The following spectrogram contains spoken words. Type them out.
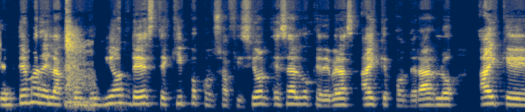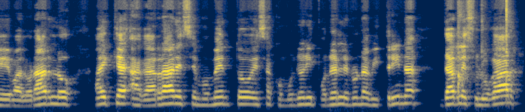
el tema de la comunión de este equipo con su afición es algo que de veras hay que ponderarlo, hay que valorarlo, hay que agarrar ese momento, esa comunión y ponerle en una vitrina, darle su lugar.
